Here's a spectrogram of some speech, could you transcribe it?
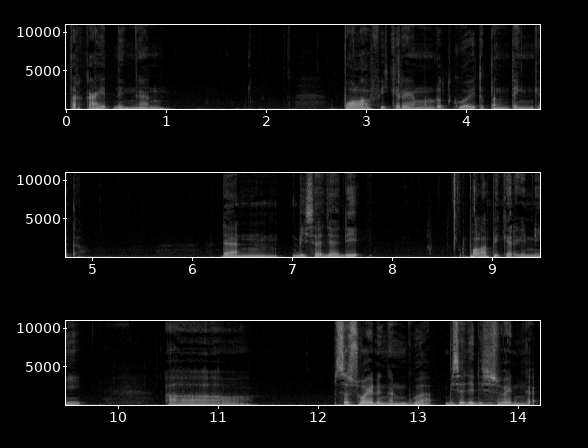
terkait dengan pola pikir yang menurut gue itu penting gitu. Dan bisa jadi pola pikir ini uh, sesuai dengan gue bisa jadi sesuai nggak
